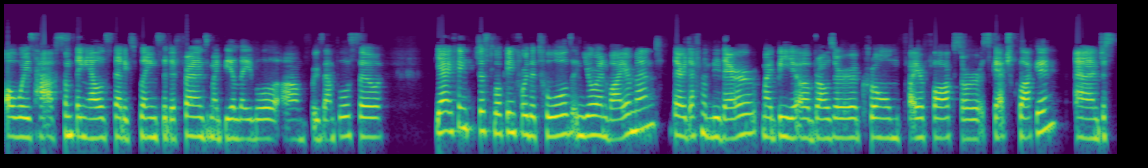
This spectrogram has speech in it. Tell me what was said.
always have something else that explains the difference. It might be a label, um, for example. So yeah, I think just looking for the tools in your environment, they're definitely there. Might be a browser, Chrome, Firefox, or Sketch plugin, and just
